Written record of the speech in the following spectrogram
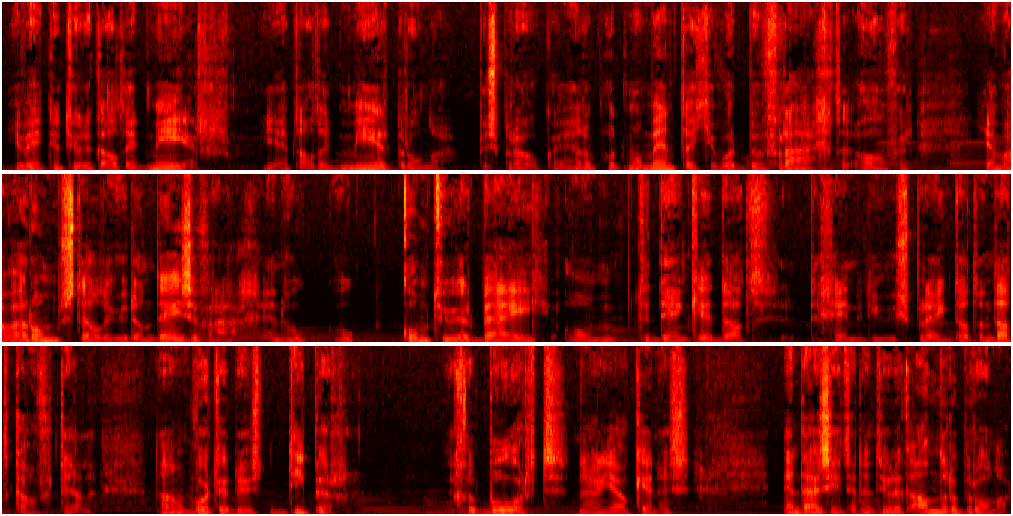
je weet natuurlijk altijd meer. Je hebt altijd meer bronnen besproken. En op het moment dat je wordt bevraagd over... ja, maar waarom stelde u dan deze vraag? En hoe, hoe komt u erbij om te denken dat degene die u spreekt dat en dat kan vertellen? Dan wordt er dus dieper geboord naar jouw kennis. En daar zitten natuurlijk andere bronnen.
